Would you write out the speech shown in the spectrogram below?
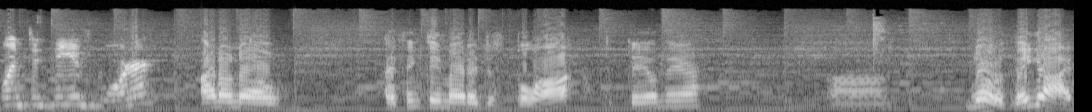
What, did they use water? I don't know. I think they might have just blocked down there. Um, no, they got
